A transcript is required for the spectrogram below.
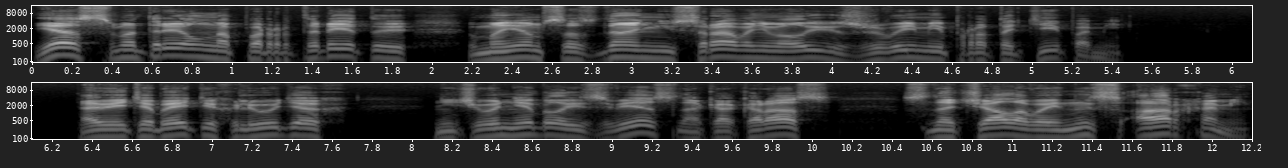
Я смотрел на портреты в моем сознании и сравнивал их с живыми прототипами. А ведь об этих людях ничего не было известно как раз с начала войны с архами.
